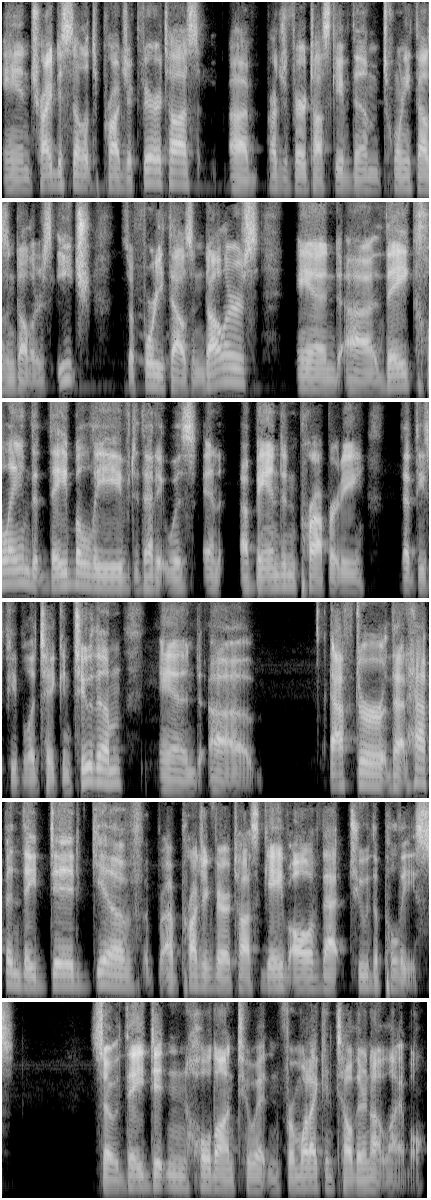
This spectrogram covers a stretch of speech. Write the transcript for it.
and tried to sell it to Project Veritas. Uh, Project Veritas gave them twenty thousand dollars each, so forty thousand dollars and uh, they claimed that they believed that it was an abandoned property that these people had taken to them and uh, after that happened they did give uh, project veritas gave all of that to the police so they didn't hold on to it and from what i can tell they're not liable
